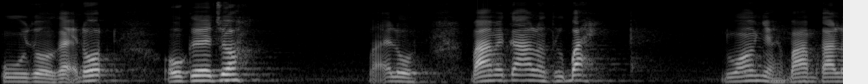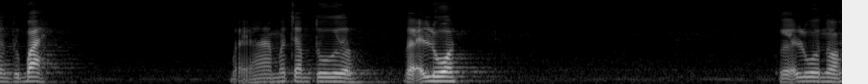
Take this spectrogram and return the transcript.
u rồi gãy đốt. Ok chưa? Vãi luôn. 30k lần thứ bảy. Đúng không nhỉ? 30k lần thứ bảy. 72 mất trăm tư rồi. Gãy luôn. Gãy luôn rồi.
